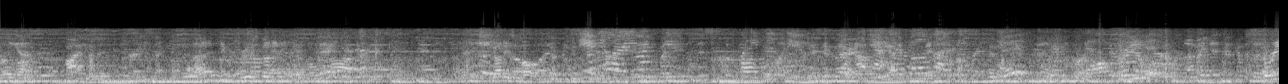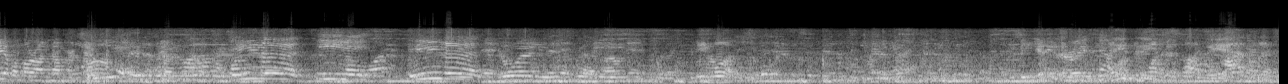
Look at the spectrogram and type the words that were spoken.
only got five minutes and thirty seconds. I didn't think Drew's gonna. Shut his mouth. Daniel, are you on two? Three of them. Are on number two. Eat it! Eat it! It! Eat what? Beginning the race, I like five minutes.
